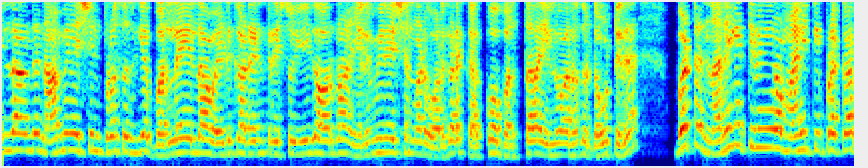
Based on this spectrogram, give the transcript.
ಇಲ್ಲ ಅಂದ್ರೆ ನಾಮಿನೇಷನ್ ಪ್ರೋಸೆಸ್ಗೆ ಬರ್ಲೇ ಇಲ್ಲ ವೈಲ್ಡ್ ಕಾರ್ಡ್ ಎಂಟ್ರೀಸ್ ಈಗ ಅವ್ರನ್ನ ಎಲಿಮಿನೇಷನ್ ಮಾಡಿ ಹೊರಗಡೆ ಕರ್ಕೋ ಬರ್ತಾರಾ ಇಲ್ವಾ ಅನ್ನೋದು ಡೌಟ್ ಇದೆ. ಬಟ್ ನನಗೆ ತಿಳಿದಿರೋ ಮಾಹಿತಿ ಪ್ರಕಾರ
